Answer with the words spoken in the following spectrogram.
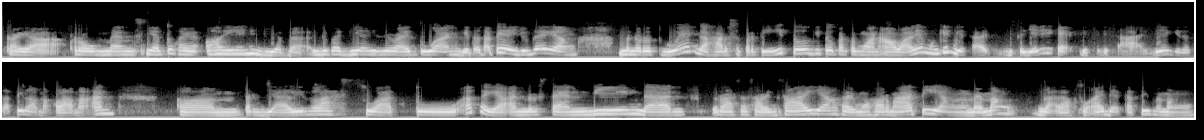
kayak romance-nya tuh kayak oh iya ini dia dia dia the right one gitu. Tapi ada juga yang menurut gue nggak harus seperti itu gitu. Pertemuan awalnya mungkin bisa bisa jadi kayak bisa bisa aja gitu. Tapi lama kelamaan um, terjalinlah suatu apa ya understanding dan rasa saling sayang saling menghormati yang memang nggak langsung ada tapi memang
